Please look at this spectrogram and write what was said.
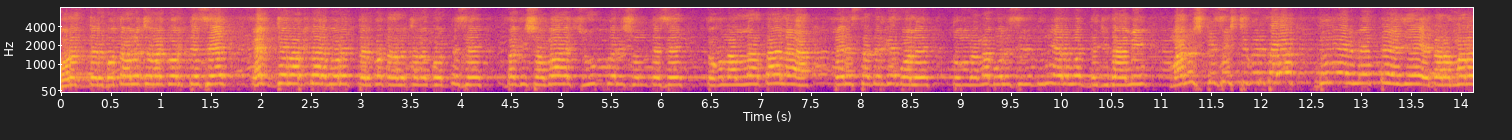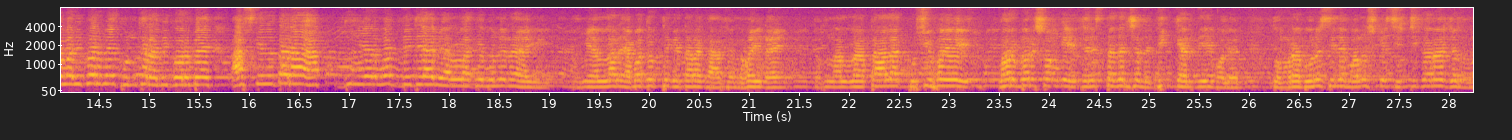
বরত্বের কথা আলোচনা করতেছে, একজন আপনার বরত্বের কথা আলোচনা করতেছে, বাকি সবাই চুপ করে শুনতেছে। তখন আল্লাহ তাআলা ফেরেশতাদেরকে বলে, তোমরা না বলেছিলে দুনিয়ার মধ্যে যদি আমি মানুষকে সৃষ্টি করি, তারা দুনিয়ার মধ্যে যে তারা মারামারি করবে, খুন খারাপি করবে, আজকে যে তারা দুনিয়ার মধ্যে যে আমি আল্লাহকে বলে নাই, আমি আল্লাহর আবাদত থেকে তারা গাফেল হয় নাই। তখন আল্লাহ তাআলা খুশি হয়ে গর্বের সঙ্গে ফেরেশতাদের সাথে ধিক্কার দিয়ে বলেন, তোমরা বলেছিলে মানুষকে সৃষ্টি করার জন্য।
